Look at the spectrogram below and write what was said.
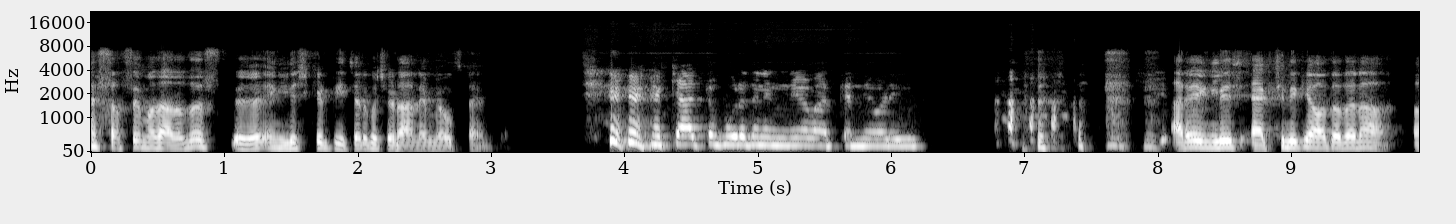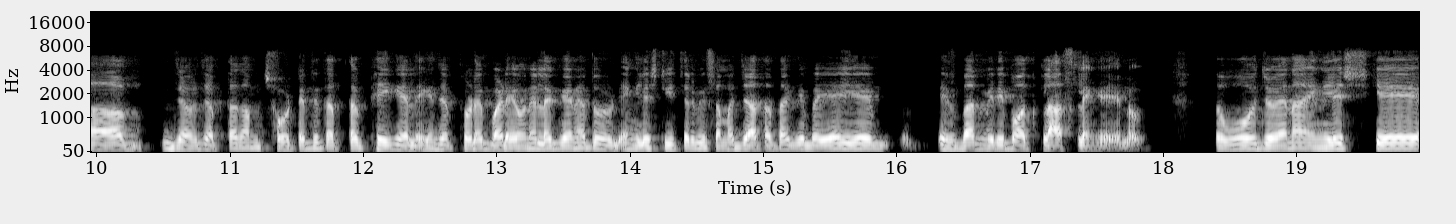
सबसे मज़ा आता था इंग्लिश के टीचर को चिढ़ाने में उस टाइम पे। क्या तो पूरे दिन हिंदी में बात करनी पड़ेगी। अरे इंग्लिश एक्चुअली क्या होता था ना जब जब तक हम छोटे थे तब तक ठीक है लेकिन जब थोड़े बड़े होने लग गए ना तो इंग्लिश टीचर भी समझ जाता था कि भैया ये इस बार मेरी बहुत क्लास लेंगे ये लोग। तो वो जो है ना इंग्लिश के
